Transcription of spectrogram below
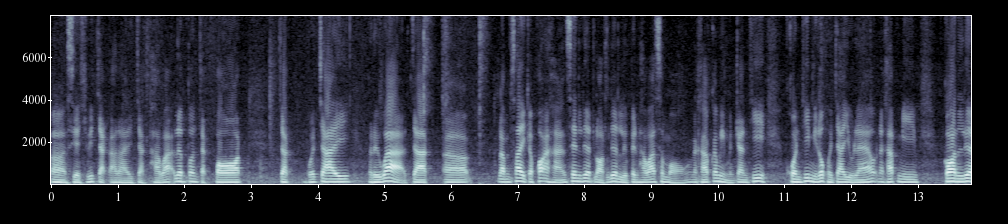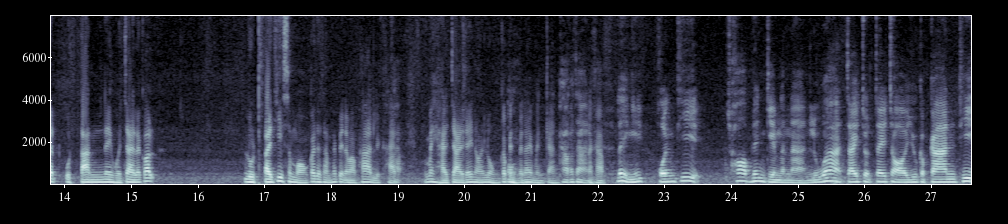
เอ่อเสียชีวิตจากอะไรจากภาวะเริ่มต้นจากปอด จากหัวใจ หรือว่าจากเอ่อลำไส้กระเพาะอาหารเส้นเลือดหลอดเลือดหรือเป็นภาวะสมองนะครับก็มีเหมือนกันที่คนที่มีโรคหัวใจอยู่แล้วนะครับมี ก้อนเลือดอุดตันในหัวใจแล้วก็หลุดไปที่สมองก็จะทำให้เป็นอัมพาตหรือขาดครับไม่หายใจได้น้อยลงก็เป็นโอ้โหไปได้เหมือนกันครับอาจารย์นะครับ แล้วอย่างนี้คนที่ชอบเล่นเกมนานๆ หรือว่าใจจดใจจ่ออยู่กับการที่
